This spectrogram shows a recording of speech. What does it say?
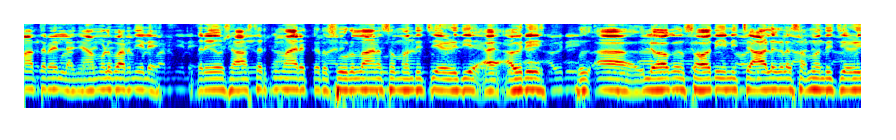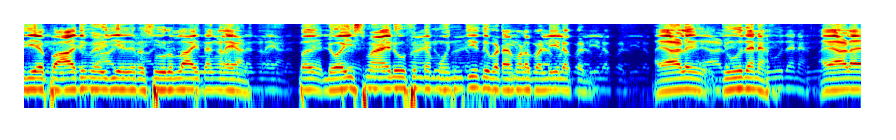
മാത്രമല്ല നമ്മൾ പറഞ്ഞില്ലേ എത്രയോ ശാസ്ത്രജ്ഞന്മാരൊക്കെ റസൂർദാനെ സംബന്ധിച്ച് എഴുതിയ അവർ ലോകം സ്വാധീനിച്ച ആളുകളെ സംബന്ധിച്ച് എഴുതിയപ്പോൾ ആദ്യം എഴുതിയത് റസൂറുല്ലായി തങ്ങളെയാണ്. ഇപ്പൊ ലോയിസ് മാലൂഫിന്റെ മുഞ്ചിത് ഇവിടെ നമ്മളെ പള്ളിയിലൊക്കെ ഉണ്ട്. അയാൾ ജൂതന. അയാളെ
